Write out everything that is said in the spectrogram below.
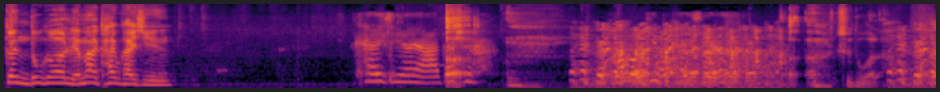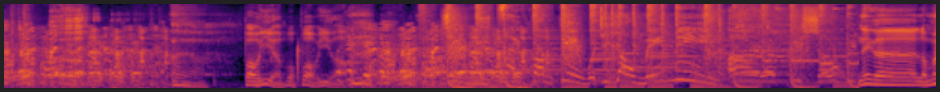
跟你豆哥连麦开不开心？开心呀，但是爬楼梯不开心，吃多了。哎呀，不好意思，不不好意思啊。那个老妹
